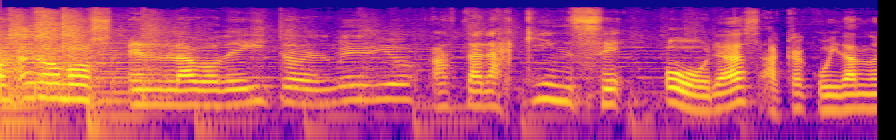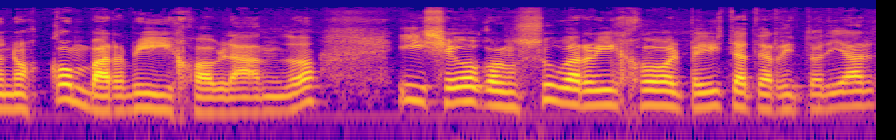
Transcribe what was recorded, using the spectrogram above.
Continuamos en la bodeguita del medio hasta las 15 horas, acá cuidándonos con barbijo hablando. Y llegó con su barbijo el periodista territorial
